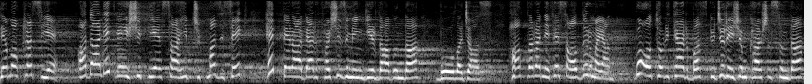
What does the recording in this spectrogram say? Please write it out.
demokrasiye, adalet ve eşitliğe sahip çıkmaz isek hep beraber faşizmin girdabında boğulacağız. Halklara nefes aldırmayan bu otoriter baskıcı rejim karşısında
